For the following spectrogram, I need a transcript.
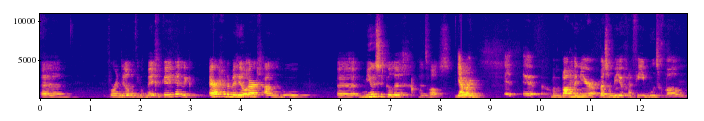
ehm, voor een deel met iemand meegekeken. En ik ergerde me heel erg aan hoe eh musicalig het was. Ja, maar eh, eh, op een bepaalde manier bij zo'n biografie moet gewoon.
